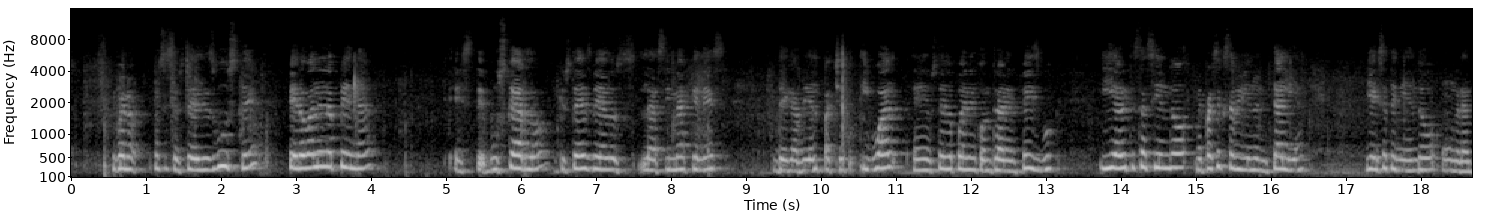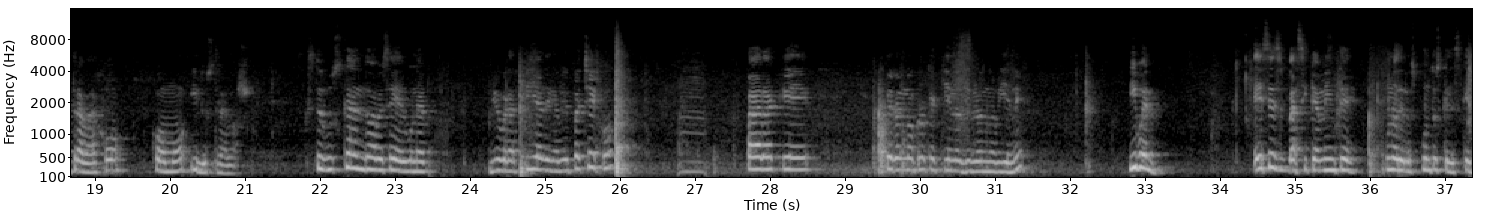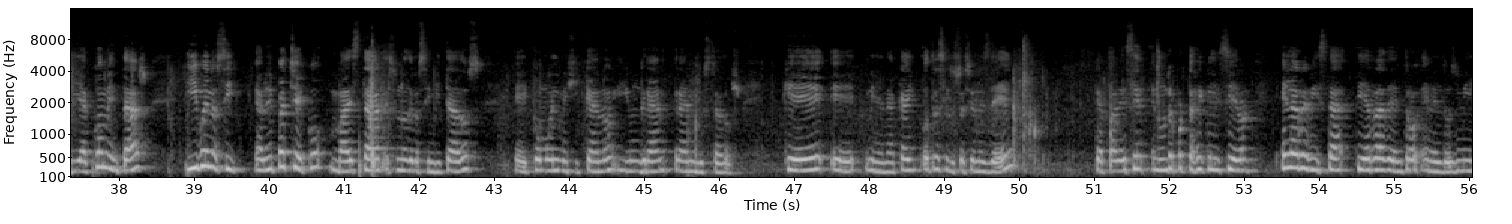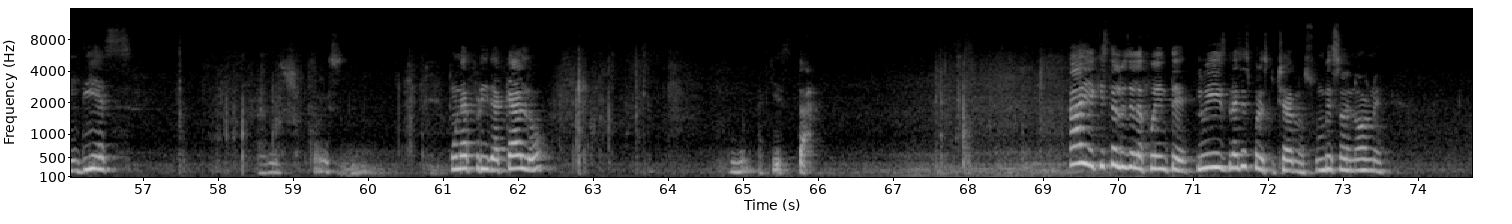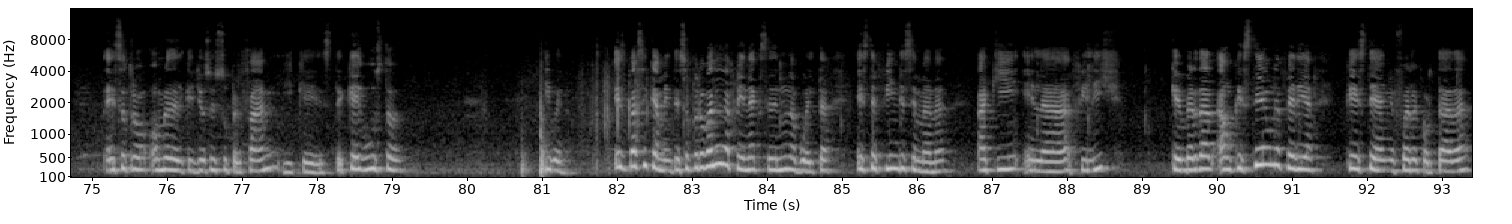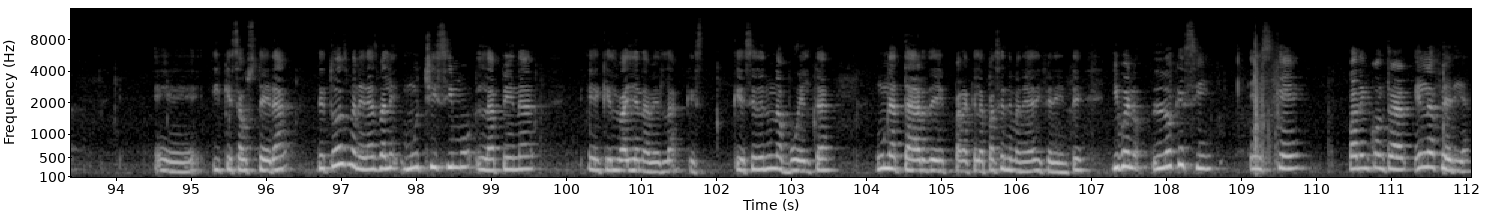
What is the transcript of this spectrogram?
Y bueno, no sé si a ustedes les guste, pero vale la pena este, buscarlo, que ustedes vean los, las imágenes de Gabriel Pacheco. Igual eh, ustedes lo pueden encontrar en Facebook y ahorita está haciendo, me parece que está viviendo en Italia y ahí está teniendo un gran trabajo como ilustrador. Estoy buscando a ver si hay alguna biografía de Gabriel Pacheco para que, pero no creo que aquí en los libros no viene. Y bueno, ese es básicamente uno de los puntos que les quería comentar. Y bueno, sí, Gabriel Pacheco va a estar, es uno de los invitados eh, como el mexicano y un gran, gran ilustrador. Que, eh, miren, acá hay otras ilustraciones de él que aparecen en un reportaje que le hicieron en la revista Tierra Adentro en el 2010. A ver, ¿cuál es? Una Frida Kahlo. Aquí está. Ay, aquí está Luis de la Fuente. Luis, gracias por escucharnos. Un beso enorme. Es otro hombre del que yo soy súper fan y que, este, qué gusto. Y bueno, es básicamente eso, pero vale la pena que se den una vuelta este fin de semana aquí en la Filig, que en verdad, aunque esté una feria que este año fue recortada eh, y que es austera, de todas maneras, vale muchísimo la pena eh, que vayan a verla, que, que se den una vuelta, una tarde, para que la pasen de manera diferente. Y bueno, lo que sí es que van a encontrar en la feria,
